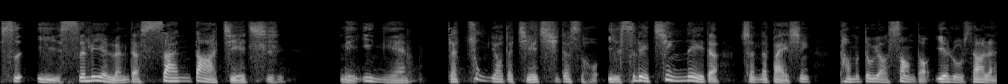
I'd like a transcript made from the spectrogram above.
是以色列人的三大节期，每一年在重要的节期的时候，以色列境内的神的百姓。”他们都要上到耶路撒冷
